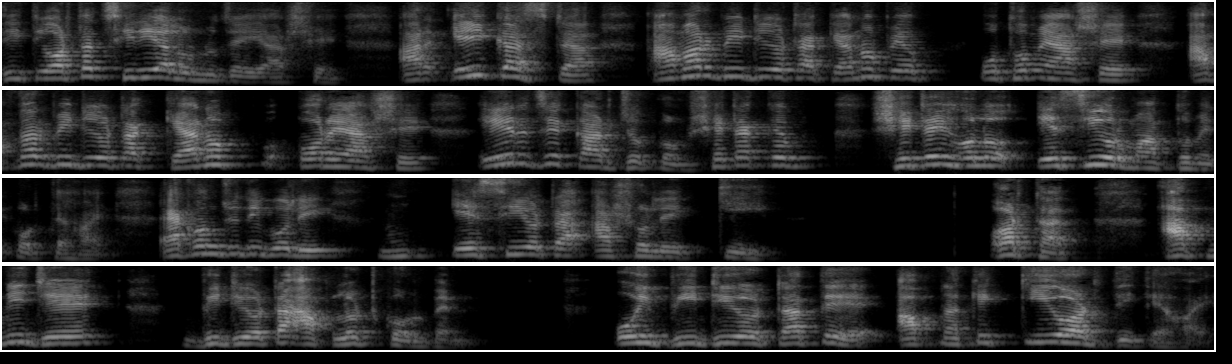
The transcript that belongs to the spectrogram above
দ্বিতীয়, অর্থাৎ সিরিয়াল অনুযায়ী আসে। আর এই কাজটা আমার ভিডিওটা কেন প্রথমে আসে, আপনার ভিডিওটা কেন পরে আসে, এর যে কার্যক্রম, সেটাকে, সেটাই হলো এসিওর মাধ্যমে করতে হয়। এখন যদি বলি এসিওটা আসলে কি? অর্থাৎ আপনি যে ভিডিওটা আপলোড করবেন, ওই ভিডিওটাতে আপনাকে কিওয়ার্ড দিতে হয়।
